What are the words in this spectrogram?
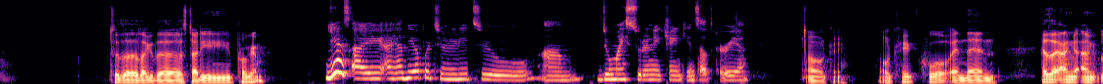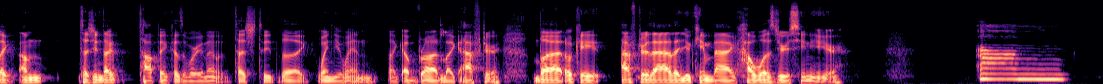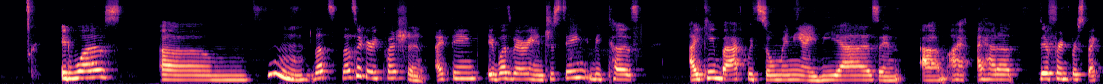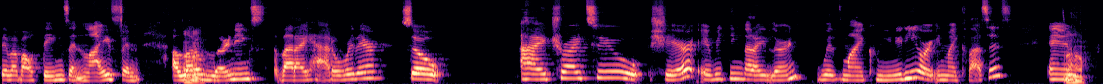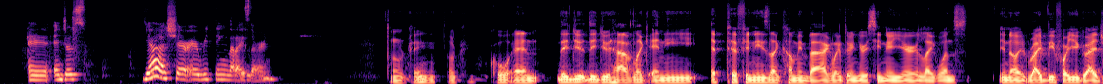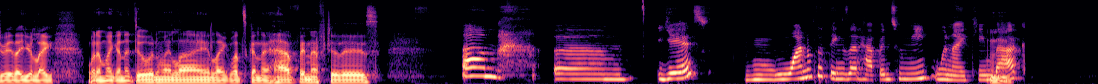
to the like the study program? Yes, I I had the opportunity to um do my student exchange in South Korea. Oh, okay. Okay, cool. And then cuz I'm, I'm like I'm touching that topic because we're gonna touch to the like when you went like abroad like after. But okay after that that you came back how was your senior year? Um it was um hmm that's that's a great question. I think it was very interesting because i came back with so many ideas and um, I, I had a different perspective about things and life and a lot uh-huh. of learnings that I had over there. So I try to share everything that I learned with my community or in my classes and uh-huh. and, and just yeah, share everything that I learned. Okay. Okay. Cool. And did you did you have like any epiphanies like coming back like during your senior year like once you know, right before you graduate that you're like, what am I gonna do with my life? Like what's gonna happen after this? Um um yes. One of the things that happened to me when I came mm-hmm. back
